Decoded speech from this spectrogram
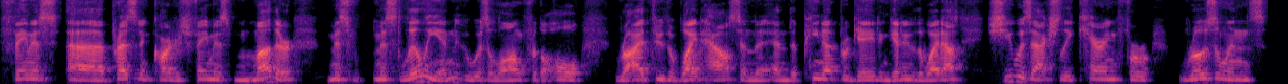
famous uh, President Carter's famous mother, Miss Miss Lillian, who was along for the whole ride through the White House and the and the Peanut Brigade and getting to the White House, she was actually caring for Rosalynn's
